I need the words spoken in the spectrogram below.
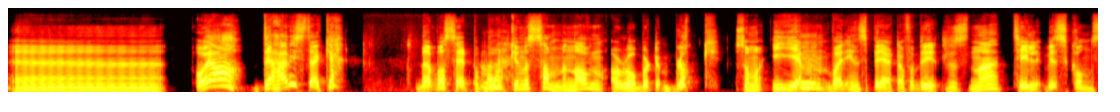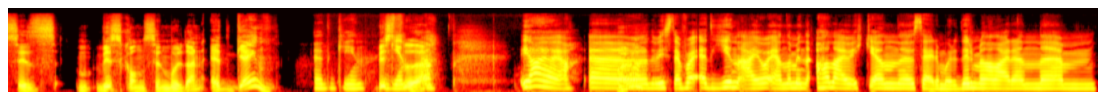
Eh, Å ja! Det her visste jeg ikke! Det er basert på boken med samme navn av Robert Block, som igjen Mm. var inspirert av forbrytelsene til Wisconsin-morderen Ed Gain. Ed Gein. Visste Gein, du det? Ja, ja, ja. Ah, ja. Det visste jeg. For Ed Gein er jo en av mine Han er jo ikke en eh, seriemorder, men han er en um,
